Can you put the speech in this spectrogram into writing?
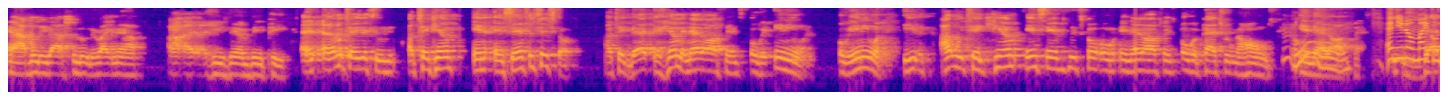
And I believe absolutely right now, he's the MVP. And, and I'm going to tell you this, I'll take him in, in San Francisco. I'll take that and him in that offense over anyone over anyone. Even, I would take him in San Francisco over, in that offense over Patrick Mahomes Ooh. in that offense. And you know, Michael,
